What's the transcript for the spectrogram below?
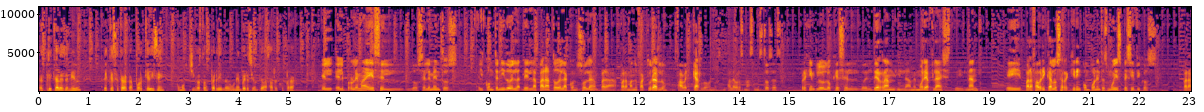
explícales Emil, de qué se trata. ¿Por qué dicen, cómo chingo estás perdiendo en una inversión que vas a recuperar? El, el problema es el, los elementos, el contenido del, del aparato de la consola para, para manufacturarlo, fabricarlo, en, palabras más amistosas. Por ejemplo, lo que es el, del DRAM y la memoria flash de NAND. Eh, para fabricarlo se requieren componentes muy específicos para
